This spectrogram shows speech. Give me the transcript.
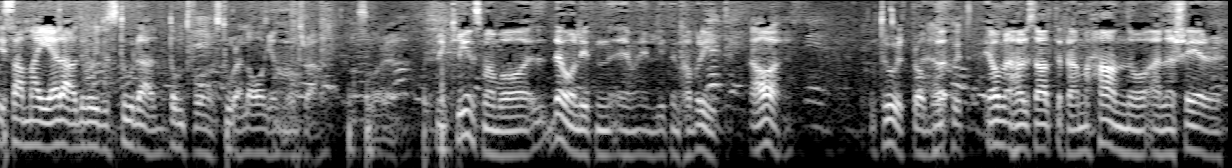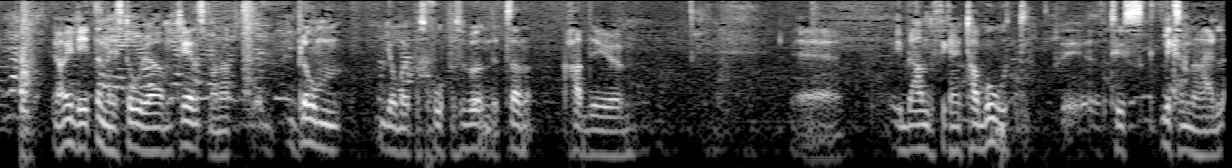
I samma era, det var ju det stora, de två stora lagen då tror jag. Och Men Klinsmann var, det var en liten, en liten favorit. ja, otroligt bra målskytt. Ja, men hölls alltid fram. Han och Alan Shearer. Jag har ju en liten historia om Klinsmann att Blom jobbade på fotbollsförbundet. Sen hade ju eh, ibland fick han ju ta emot eh, tysk, liksom de här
